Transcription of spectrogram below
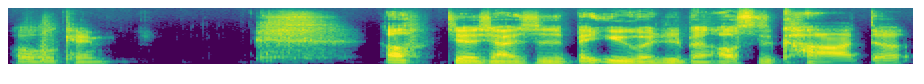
OK，好，接下来是被誉为日本奥斯卡的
